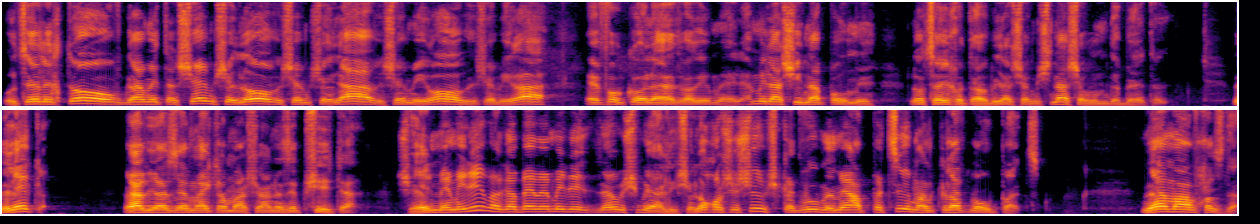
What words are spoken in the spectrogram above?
הוא צריך לכתוב גם את השם שלו ושם שלה ושם עירו ושם עירה. איפה כל הדברים האלה? המילה שינה פה, לא צריך אותה, בגלל שהמשנה שם מדברת על זה. ולקה, רב יוזף מייקר משן, אז זה פשיטה, שאין ממילים על גבי ממילים. זהו משמיע לי, שלא חוששים שכתבו ממי עפצים על קלף מעופץ. ואמר רב חסדה,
